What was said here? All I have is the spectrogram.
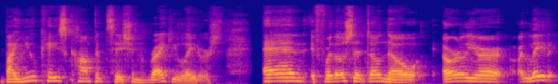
by UK's competition regulators. And for those that don't know, earlier, late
